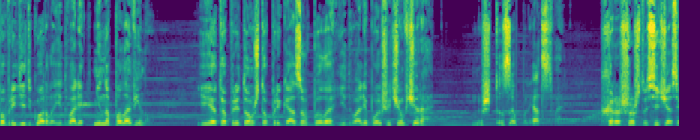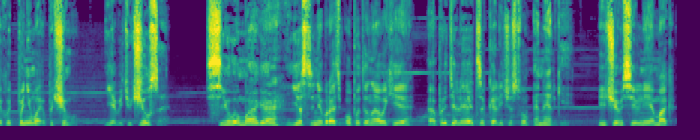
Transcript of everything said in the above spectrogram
повредить горло едва ли не наполовину. И это при том, что приказов было едва ли больше, чем вчера. Ну что за блядство? Хорошо, что сейчас я хоть понимаю, почему. Я ведь учился. Сила мага, если не брать опыт и навыки, определяется количеством энергии. И чем сильнее маг,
